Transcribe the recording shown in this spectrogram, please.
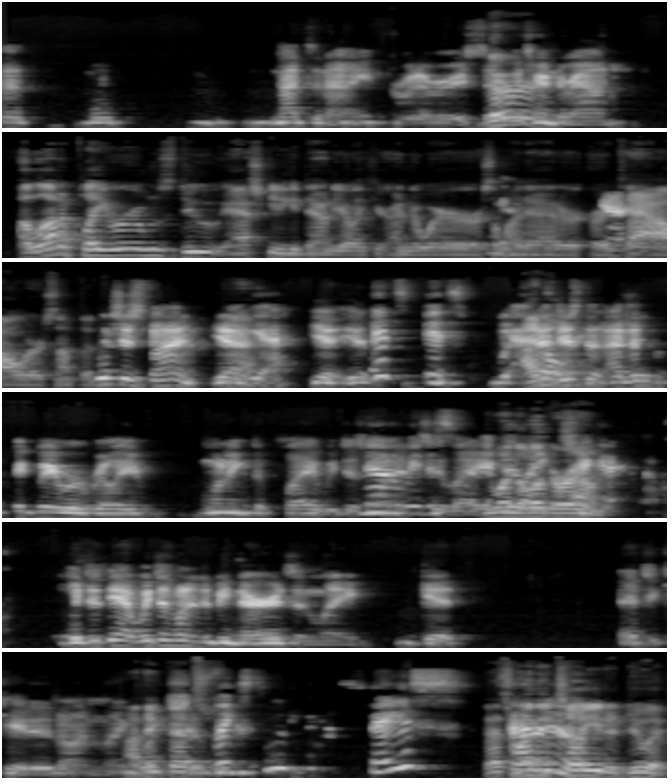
that well, not tonight or whatever. So we turned around. a lot of playrooms do ask you to get down to like your underwear or something like that, or, or Yeah. a towel or something. which is fine. Yeah, Yeah. yeah, yeah. It's it's But yeah. I, don't- just I didn't think we were really wanting to play. We just no, wanted we to just like You wanted to like, look around. we just yeah we just wanted to be nerds and like get educated on like I think that's- shit- like see space, That's why they know. tell you to do it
